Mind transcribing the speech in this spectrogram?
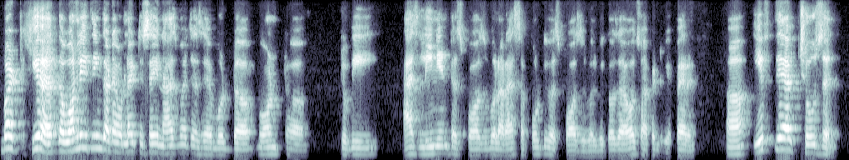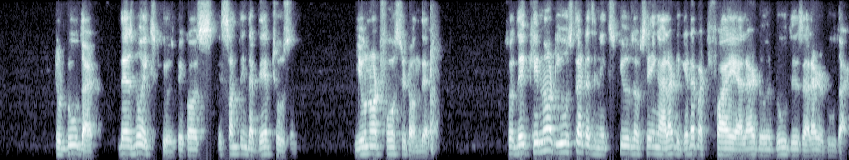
But here, the only thing that I would like to say, in as much as I would uh, want uh, to be as lenient as possible or as supportive as possible, because I also happen to be a parent, uh, if they have chosen to do that, there's no excuse because it's something that they have chosen. You not forced it on them. So they cannot use that as an excuse of saying, I'll have to get up at five, I'll have to do this, I'll have to do that.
